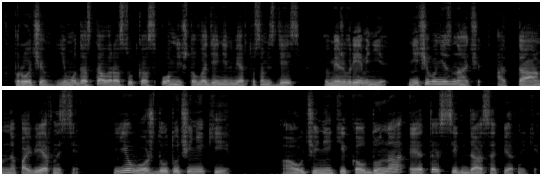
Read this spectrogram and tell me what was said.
Впрочем, ему достало рассудка вспомнить, что владение Инвертусом здесь в межвременье ничего не значит, а там, на поверхности, его ждут ученики. А ученики колдуна – это всегда соперники.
